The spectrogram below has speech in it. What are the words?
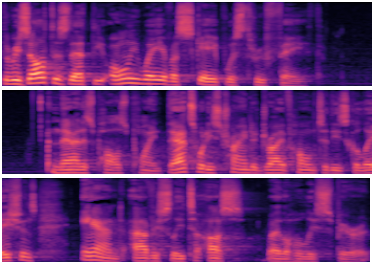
The result is that the only way of escape was through faith. And that is Paul's point. That's what he's trying to drive home to these Galatians and obviously to us by the Holy Spirit.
